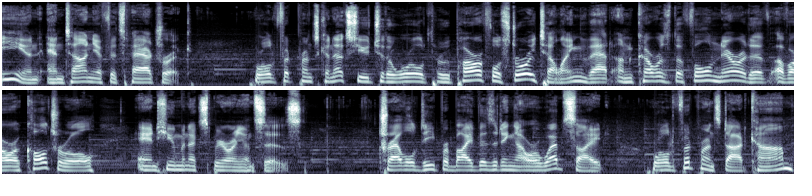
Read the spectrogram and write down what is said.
Ian and Tonya Fitzpatrick. World Footprints connects you to the world through powerful storytelling that uncovers the full narrative of our cultural and human experiences. Travel deeper by visiting our website, worldfootprints.com,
